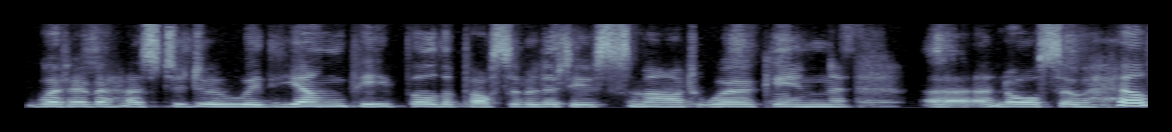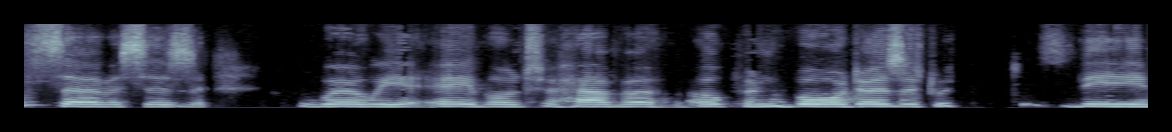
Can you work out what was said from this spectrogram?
whatever has to do with young people, the possibility of smart working, uh, and also health services were we able to have uh, open borders, it would be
